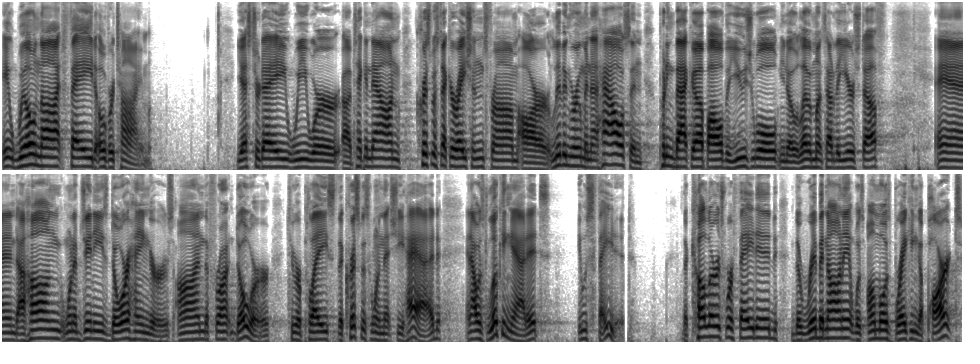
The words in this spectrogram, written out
It will not fade over time. Yesterday, we were uh, taking down Christmas decorations from our living room in the house and putting back up all the usual, you know, 11 months out of the year stuff. And I hung one of Jenny's door hangers on the front door to replace the Christmas one that she had. And I was looking at it, it was faded. The colors were faded, the ribbon on it was almost breaking apart,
